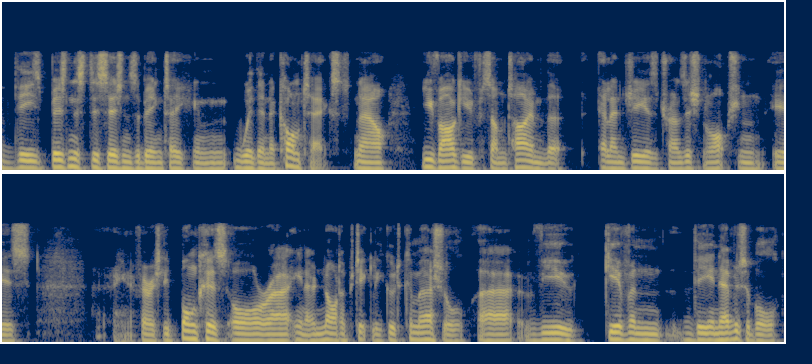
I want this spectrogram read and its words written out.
these business decisions are being taken within a context. Now, you've argued for some time that LNG as a transitional option is you know, variously bonkers or uh, you know not a particularly good commercial uh, view, given the inevitable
